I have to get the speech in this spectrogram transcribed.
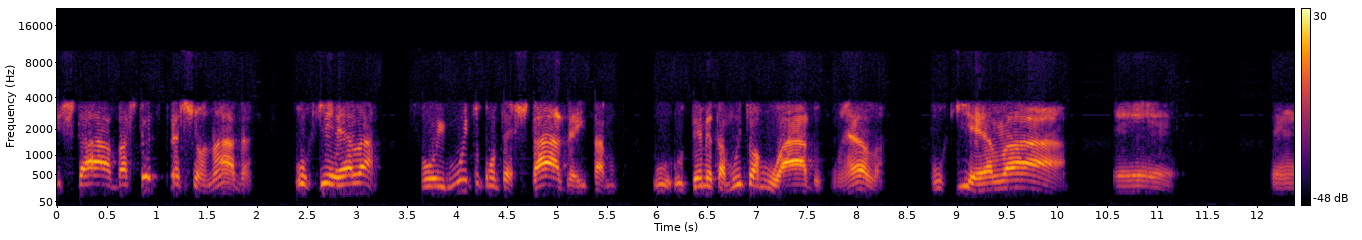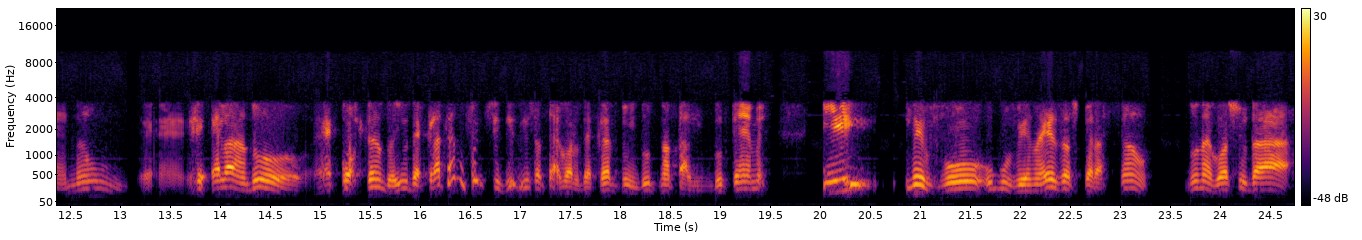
está bastante pressionada porque ela foi muito contestada e tá, o, o Temer está muito amuado com ela, porque ela é, é, não, é, ela andou é, cortando aí o decreto, não foi decidido isso até agora, o decreto do indulto natalino do Temer, e levou o governo à exasperação no negócio da,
